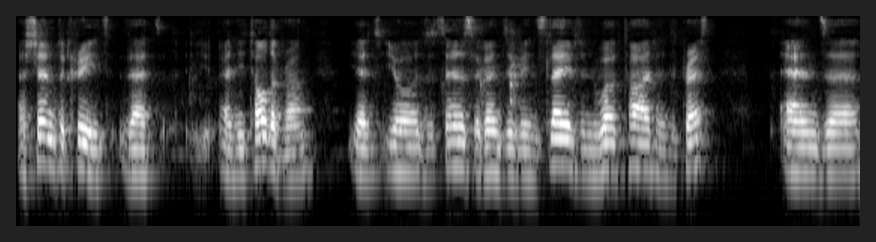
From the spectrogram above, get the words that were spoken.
Hashem decreed that, and He told Abraham, yet your descendants are going to be enslaved and worked hard and oppressed, and uh,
